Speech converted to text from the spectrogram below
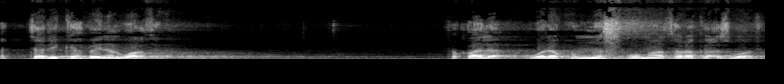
التركة بين الورثة. فقال ولكم نصف ما ترك أزواجه.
